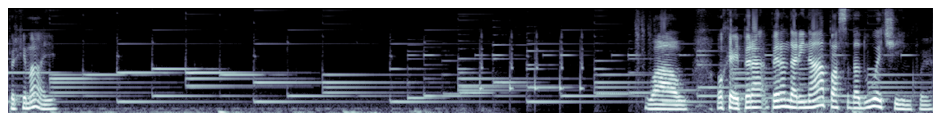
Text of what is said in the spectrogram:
Perché mai? Wow. Ok, per, per andare in A passa da 2 a 5.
